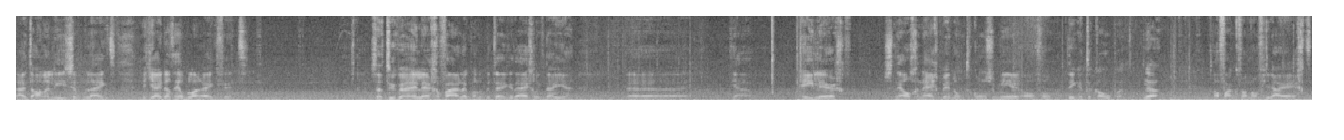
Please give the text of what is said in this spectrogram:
uit de analyse blijkt, dat jij dat heel belangrijk vindt. Dat is natuurlijk wel heel erg gevaarlijk, want dat betekent eigenlijk dat je eh, ja, heel erg snel geneigd bent om te consumeren of om dingen te kopen. ja. Afhankelijk van of je daar echt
